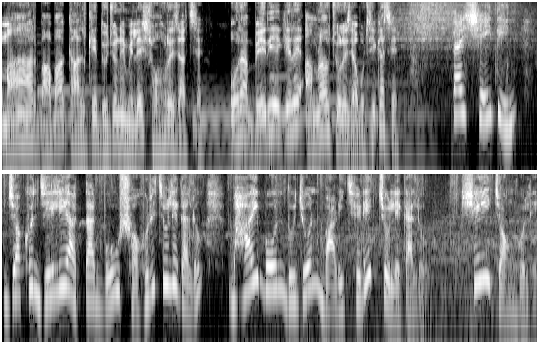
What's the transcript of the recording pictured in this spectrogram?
মা আর বাবা কালকে দুজনে মিলে শহরে যাচ্ছে। ওরা বেরিয়ে গেলে আমরাও চলে যাব ঠিক আছে? তাই সেই দিন যখন জেলে আর তার বউ শহরে চলে গেল ভাই বোন দুজন বাড়ি ছেড়ে চলে গেল সেই জঙ্গলে।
